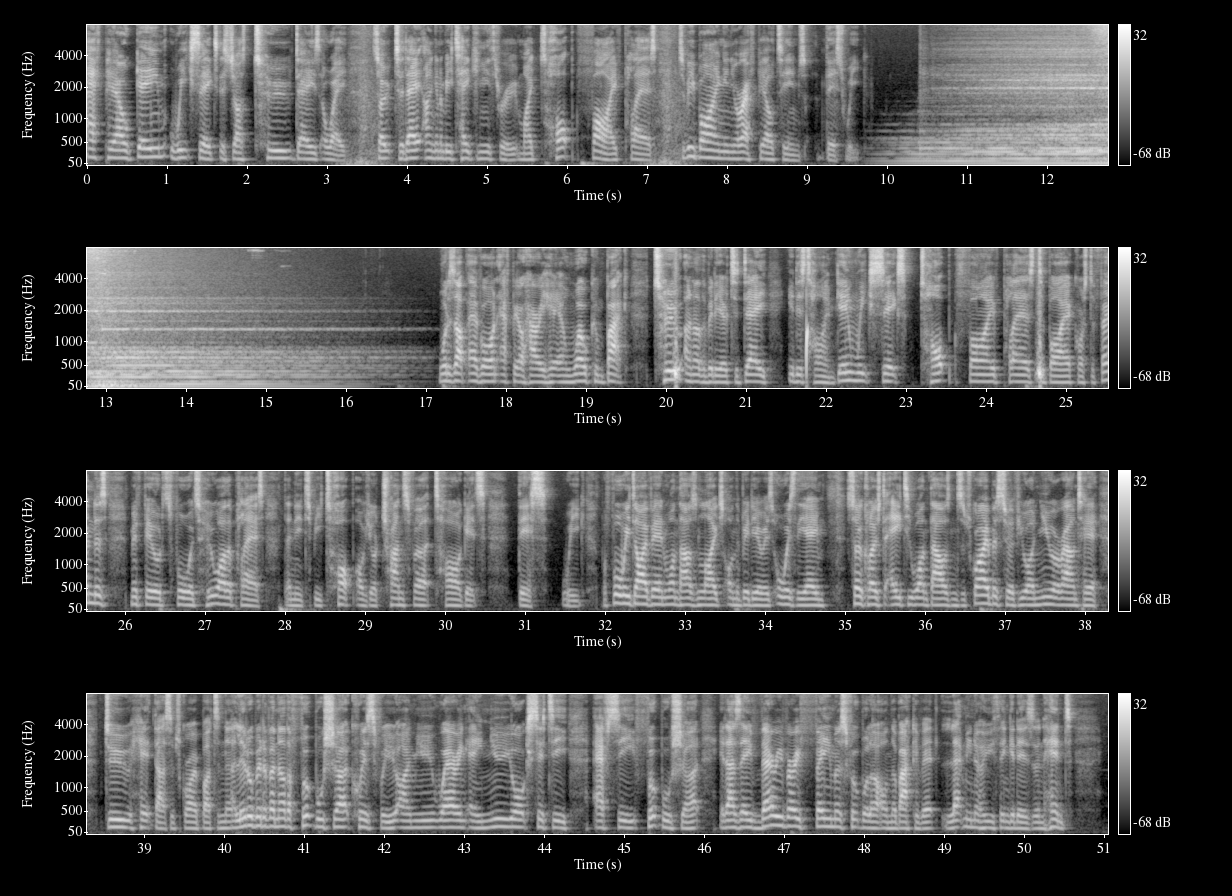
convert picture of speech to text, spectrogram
FPL game week six is just two days away. So today I'm going to be taking you through my top five players to be buying in your FPL teams this week. What is up everyone, FPL Harry here and welcome back to another video. Today it is time, game week 6, top 5 players to buy across defenders, midfielders, forwards. Who are the players that need to be top of your transfer targets this week. Before we dive in, 1,000 likes on the video is always the aim. So close to 81,000 subscribers. So if you are new around here, do hit that subscribe button. A little bit of another football shirt quiz for you. I'm wearing a New York City FC football shirt. It has a very, very famous footballer on the back of it. Let me know who you think it is. And hint,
